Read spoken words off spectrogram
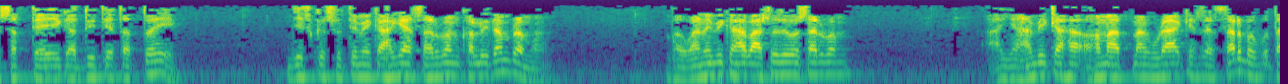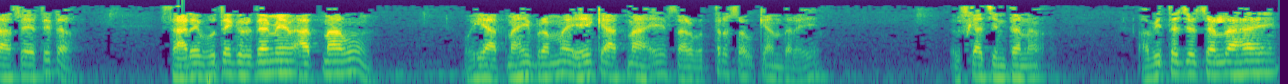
सत्य एक अद्वितीय तत्व है, जिसको श्रुति में कहा गया सर्वम खलु इदम ब्रह्म। भगवान ने भी कहा वासुदेव सर्वम यहाँ भी कहा, अहम आत्मा गुड़ा के सर्वभूता से स्थित। सारे भूते के हृदय में आत्मा हूँ। वही आत्मा ही ब्रह्म, एक आत्मा है, सर्वत्र सब के अंदर है। उसका चिंतन अभी तो जो चल रहा है,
